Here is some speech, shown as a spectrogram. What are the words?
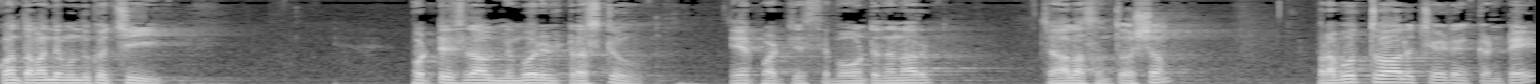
కొంతమంది ముందుకొచ్చి పొట్టి శ్రీరాములు మెమోరియల్ ట్రస్ట్ ఏర్పాటు చేస్తే బాగుంటుందన్నారు. చాలా సంతోషం. ప్రభుత్వాలు చేయడం కంటే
